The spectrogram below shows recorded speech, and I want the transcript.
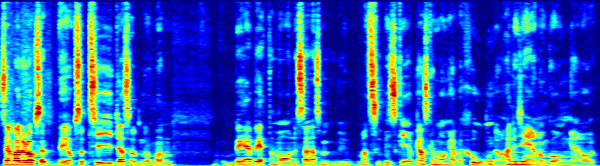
Sen var det också, det är också tid, alltså när man bearbetar manusen. Alltså, man, vi skrev ganska många versioner och hade genomgångar och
